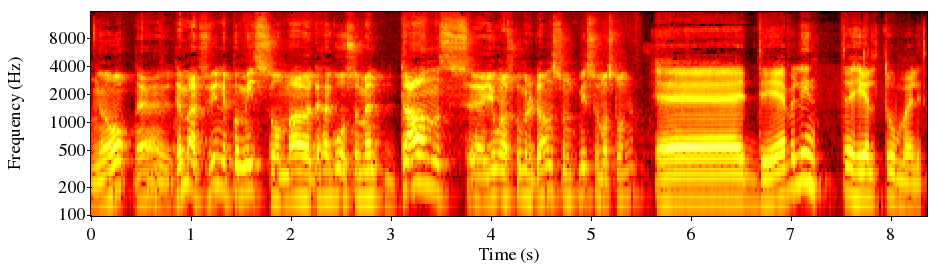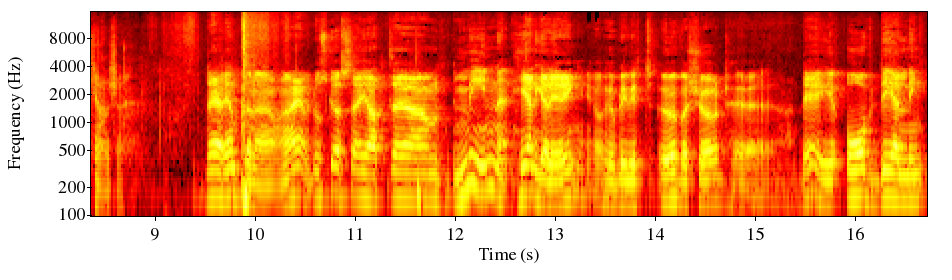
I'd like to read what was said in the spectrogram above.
Ja, eh, det märks. Vi är inne på midsommar. Det här går som en dans. Eh, Jonas, kommer du dansa runt midsommarstången? Eh, det är väl inte helt omöjligt kanske. Det är det inte, nej. nej då ska jag säga att eh, min helgardering, jag har blivit överkörd. Eh, det är i avdelning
